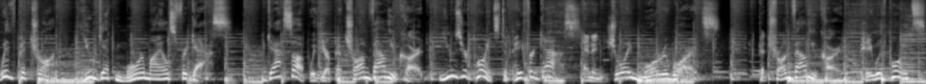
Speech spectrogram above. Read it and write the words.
With Petron, you get more miles for gas. Gas up with your Petron Value Card. Use your points to pay for gas and enjoy more rewards. Petron Value Card. Pay with points,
